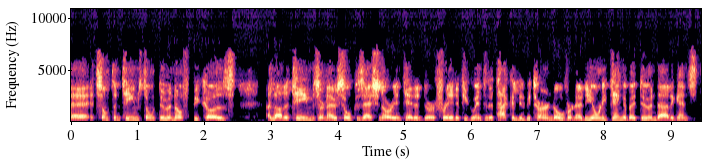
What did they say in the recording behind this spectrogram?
Uh, it's something teams don't do enough because a lot of teams are now so possession orientated. They're afraid if you go into the tackle, you'll be turned over. Now, the only thing about doing that against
